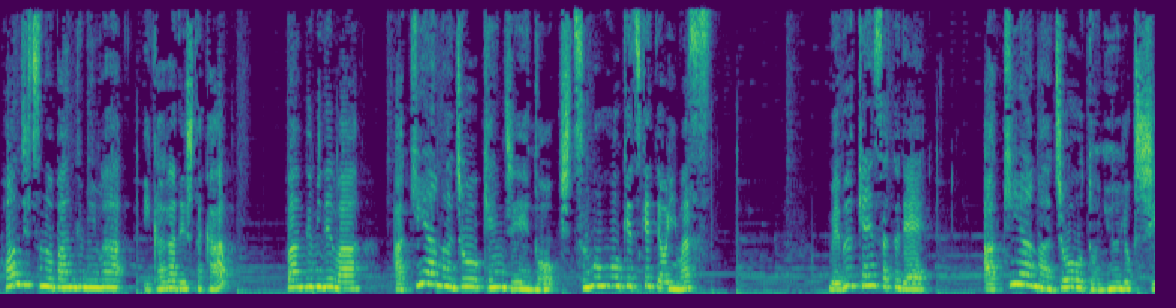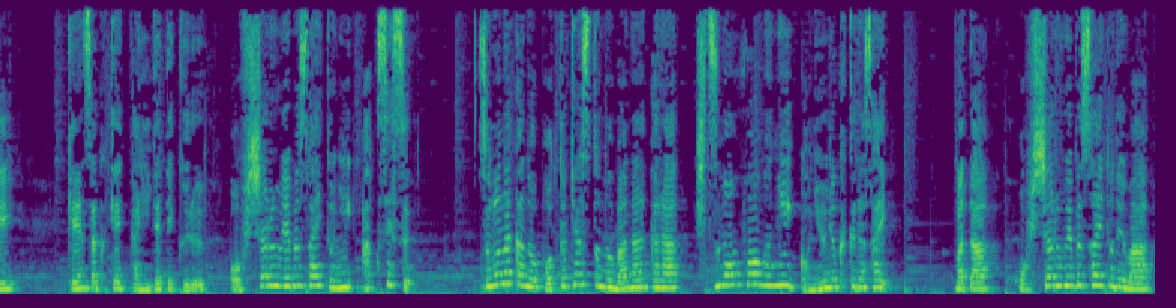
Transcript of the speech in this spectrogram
本日の番組はいかがでしたか？番組では秋山城賢治への質問を受け付けております。ウェブ検索で秋山城と入力し、検索結果に出てくるオフィシャルウェブサイトにアクセス。その中のポッドキャストのバナーから質問フォームにご入力ください。また、オフィシャルウェブサイトでは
